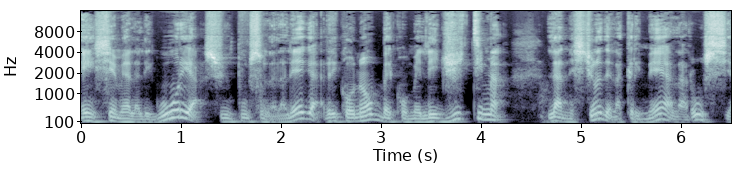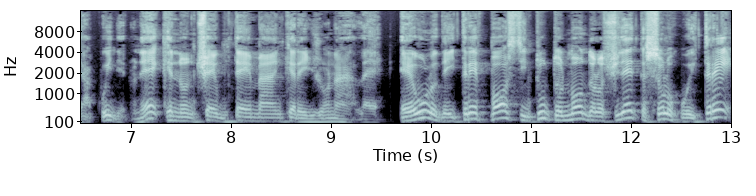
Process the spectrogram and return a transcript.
e insieme alla Liguria, su impulso della Lega, riconobbe come legittima l'annessione della Crimea alla Russia. Quindi non è che non c'è un tema anche regionale, è uno dei tre posti in tutto il mondo dell'Occidente, solo quei tre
